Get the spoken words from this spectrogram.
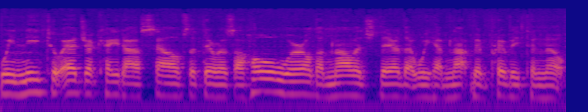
We need to educate ourselves that there is a whole world of knowledge there that we have not been privy to know.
